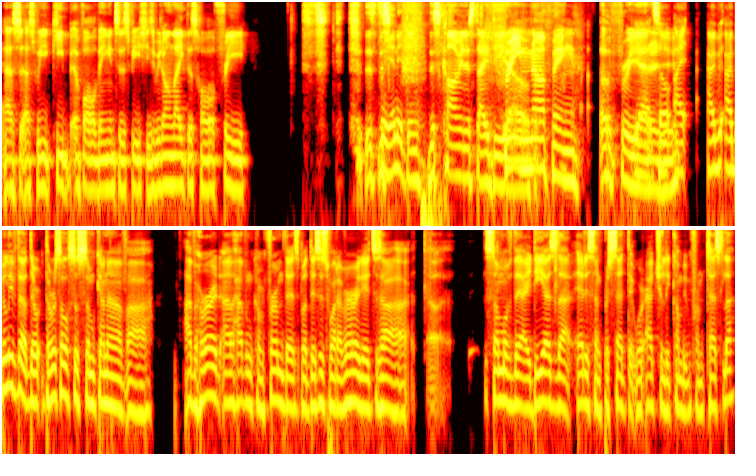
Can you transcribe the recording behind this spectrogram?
as as we keep evolving into the species. We don't like this whole free this this, Free anything. this communist idea free of, nothing of free Yeah. energy. So I, I I believe that there there was also some kind of uh I've heard, I haven't confirmed this, but this is what I've heard. It's uh, uh, some of the ideas that Edison presented were actually coming from Tesla,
